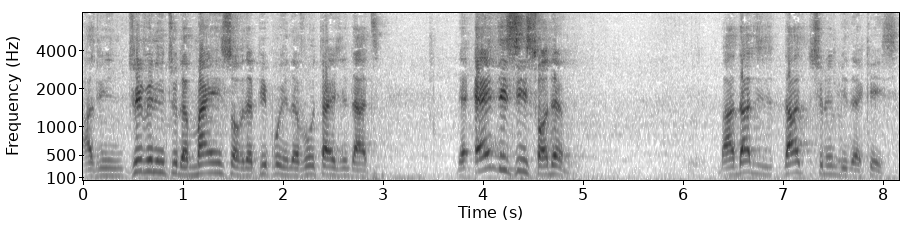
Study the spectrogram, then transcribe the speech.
has been driven into the minds of the people in the Volta region that the NDC is for them. But that, is, that shouldn't be the case.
